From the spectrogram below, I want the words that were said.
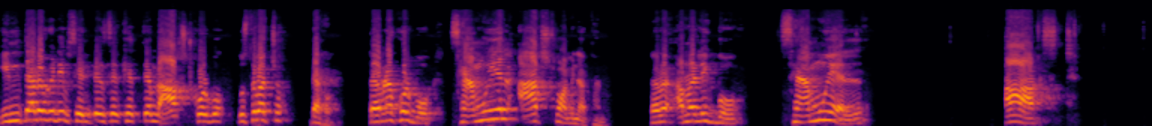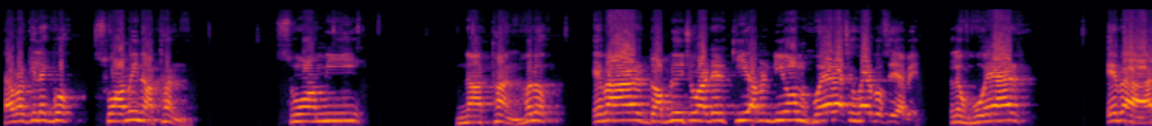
ইন্টারোগেটিভ সেন্টেন্সের ক্ষেত্রে আমরা আস্ট করব, বুঝতে পারছ? দেখো, তাহলে আমরা করব স্যামুয়েল আস্ট স্বামীনাথন তাহলে আমরা লিখব স্যামুয়েল আস্ট তারপর কি লিখব? স্বামীনাথন স্বামী নাথান হলো? এবার ডব্লিউএইচ ওয়ার্ডের কি, আমরা নিয়ম হোয়ার আছে হোয়ার বসে যাবে। তাহলে হোয়ার এবার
